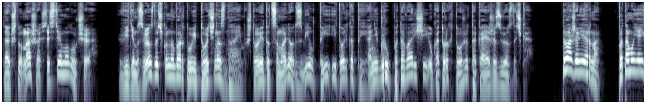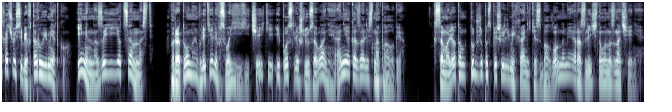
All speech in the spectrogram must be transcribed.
Так что наша система лучше. Видим звездочку на борту и точно знаем, что этот самолет сбил ты и только ты, а не группа товарищей, у которых тоже такая же звездочка. Тоже верно. Потому я и хочу себе вторую метку. Именно за ее ценность. Протоны влетели в свои ячейки, и после шлюзования они оказались на палубе. К самолетам тут же поспешили механики с баллонами различного назначения,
